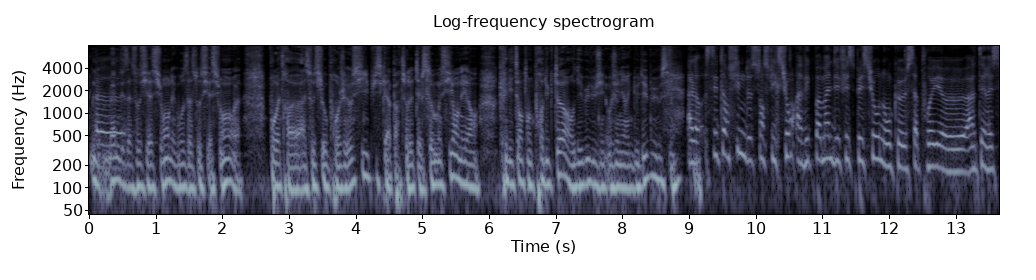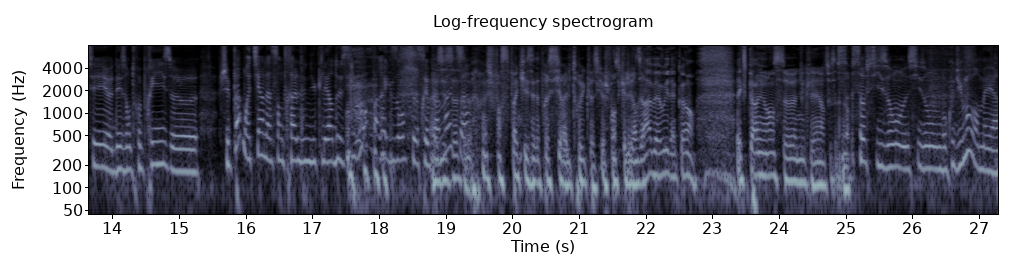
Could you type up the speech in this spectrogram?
Les- Euh, Même des associations, des grosses associations, ouais, pour être euh, associés au projet aussi, puisqu'à partir de telle somme aussi, on est en, crédité en tant que producteur au début du, au générique du début aussi. Alors, c'est un film de science-fiction avec pas mal d'effets spéciaux, donc euh, ça pourrait euh, intéresser euh, des entreprises. je sais pas, moi, tiens, la centrale nucléaire de Simon, par exemple, ce serait pas Ouais, c'est mal ça, ça. je pense pas qu'ils apprécieraient le truc parce que je pense que les gens diraient ah ben oui d'accord expérience nucléaire tout ça. Non. Sauf s'ils ont, s'ils ont beaucoup d'humour. Mais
